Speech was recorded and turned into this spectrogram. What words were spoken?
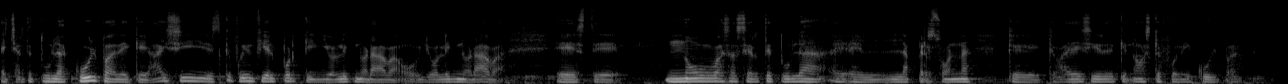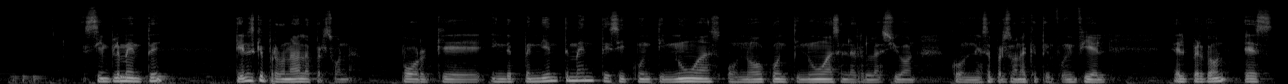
echarte tú la culpa de que, ay, sí, es que fue infiel porque yo le ignoraba o yo le ignoraba. Este, no vas a hacerte tú la, la persona que, que va a decir que no, es que fue mi culpa. Simplemente tienes que perdonar a la persona. Porque independientemente si continúas o no continúas en la relación con esa persona que te fue infiel, el perdón es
